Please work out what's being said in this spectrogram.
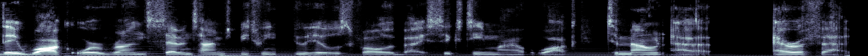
they walk or run seven times between two hills, followed by a 16 mile walk to Mount Arafat.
